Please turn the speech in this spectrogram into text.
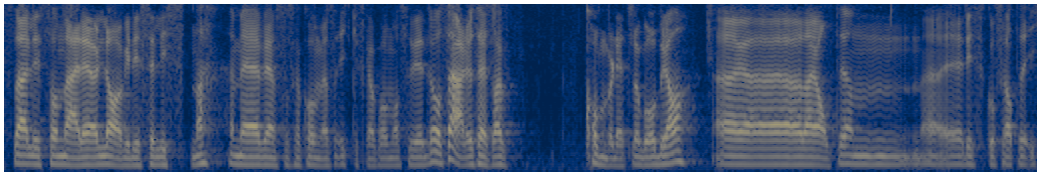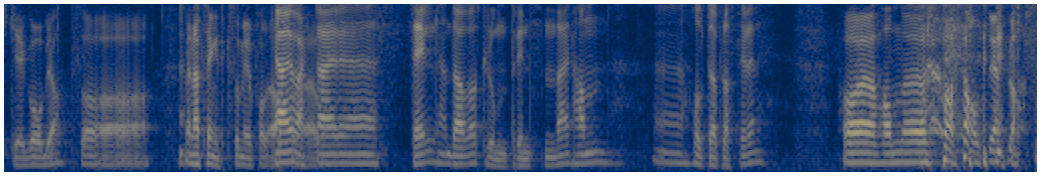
Så det er litt sånn der å lage disse listene med hvem som skal komme, hvem som ikke skal komme osv. Og så er det jo selvsagt Kommer det til å gå bra? Uh, det er jo alltid en uh, risiko for at det ikke går bra. Så, men jeg tenkte ikke så mye på det. Jeg har jo altså. vært der selv. Da var kronprinsen der. Han holdt du av plass til, eller? Og eh, han uh, har alltid en plass.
